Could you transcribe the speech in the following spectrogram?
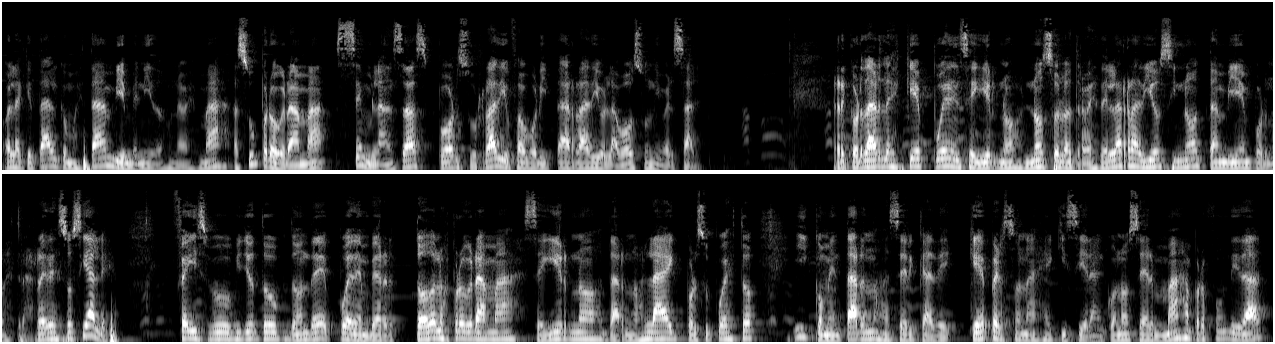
Hola, ¿qué tal? ¿Cómo están? Bienvenidos una vez más a su programa Semblanzas por su radio favorita, Radio La Voz Universal. Recordarles que pueden seguirnos no solo a través de la radio, sino también por nuestras redes sociales. Facebook, YouTube, donde pueden ver todos los programas, seguirnos, darnos like, por supuesto, y comentarnos acerca de qué personaje quisieran conocer más a profundidad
